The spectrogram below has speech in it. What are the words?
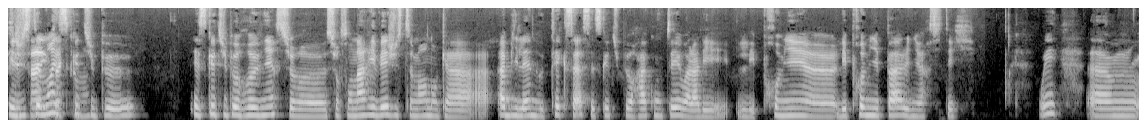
Et justement, est-ce que tu peux est-ce que tu peux revenir sur, euh, sur son arrivée justement donc à, Abilene au Texas? Est-ce que tu peux raconter voilà, les, euh, premiers pas à l'université? Oui. Euh,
